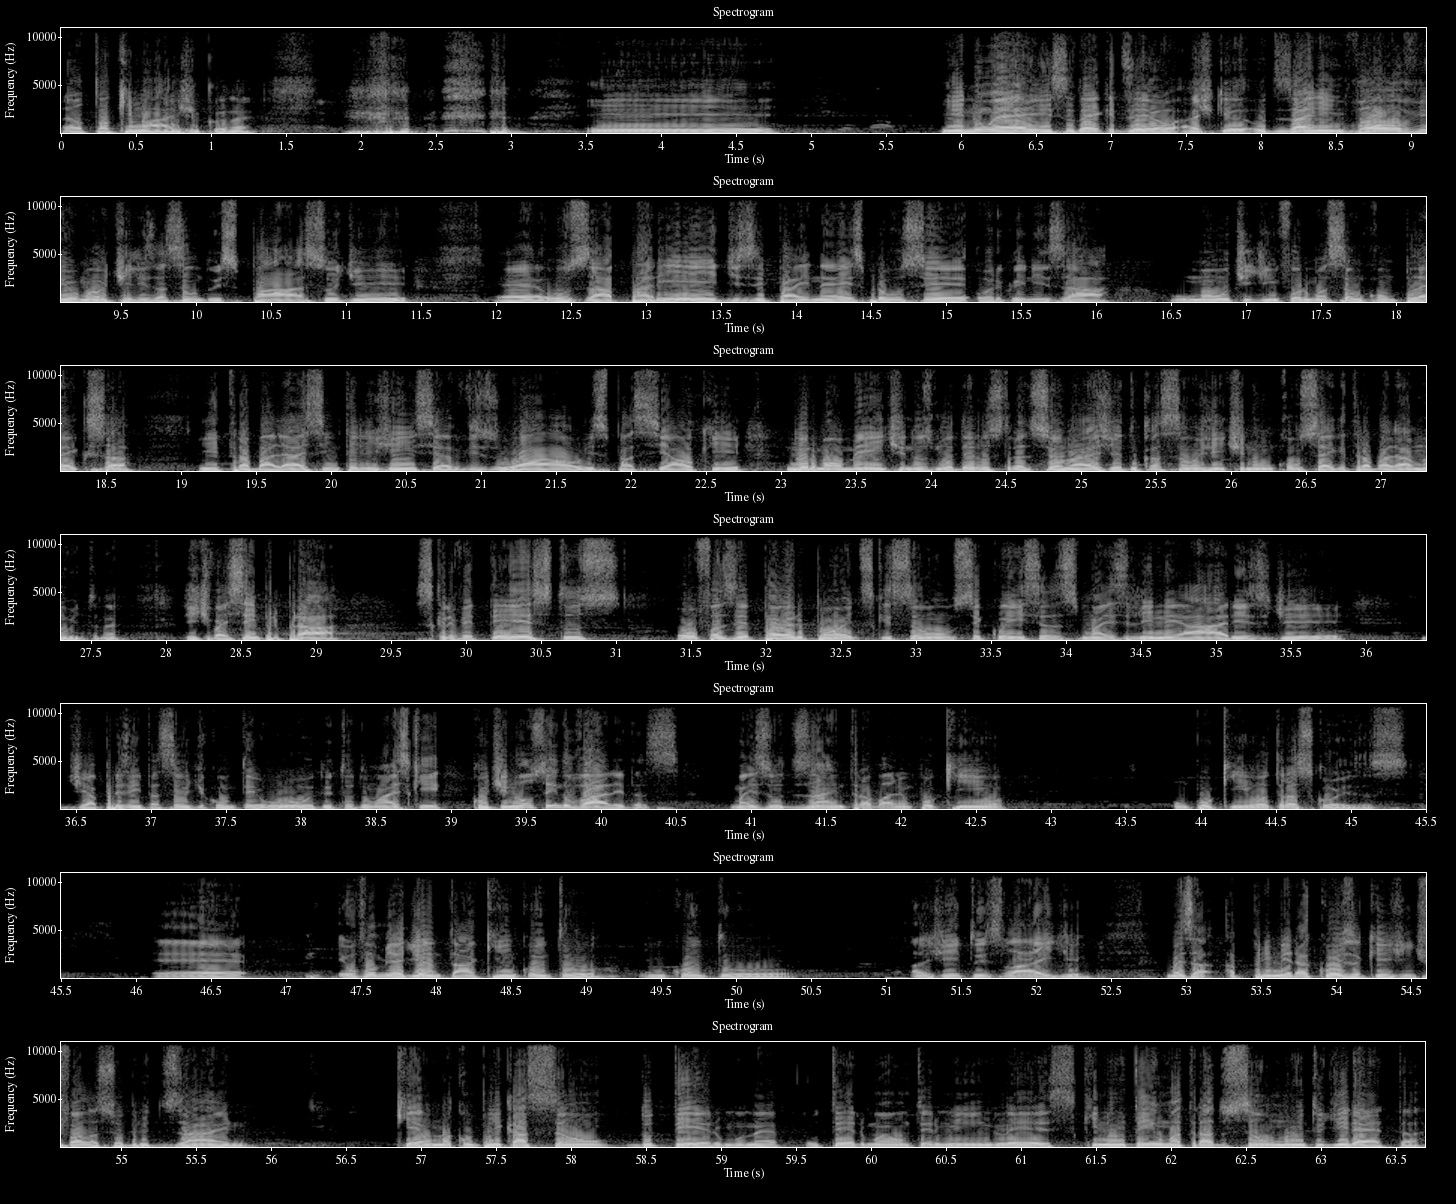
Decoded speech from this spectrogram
É o toque mágico, né? e, e não é isso, né? Quer dizer, eu acho que o design envolve uma utilização do espaço, de é, usar paredes e painéis para você organizar um monte de informação complexa e trabalhar essa inteligência visual, espacial, que normalmente nos modelos tradicionais de educação a gente não consegue trabalhar muito. Né? A gente vai sempre para escrever textos ou fazer PowerPoints, que são sequências mais lineares de, de apresentação de conteúdo e tudo mais, que continuam sendo válidas, mas o design trabalha um pouquinho, um pouquinho outras coisas. É, eu vou me adiantar aqui enquanto, enquanto ajeito o slide, mas a, a, primeira coisa que a gente fala sobre o design, que é uma complicação do termo, né? O termo é um termo em inglês que não tem uma tradução muito direta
